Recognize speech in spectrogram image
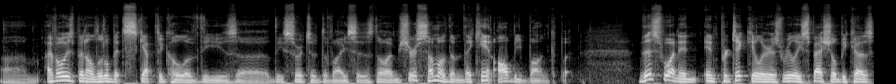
Um, I've always been a little bit skeptical of these uh, these sorts of devices, though I'm sure some of them they can't all be bunk. But this one in, in particular is really special because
